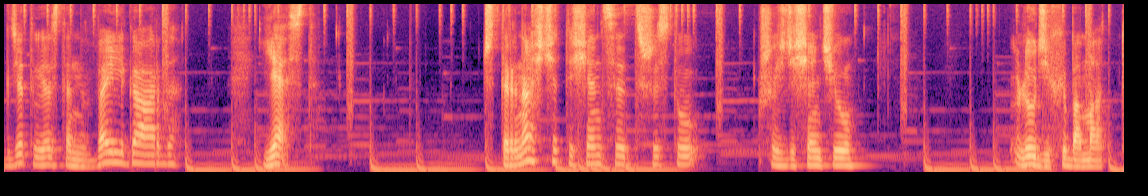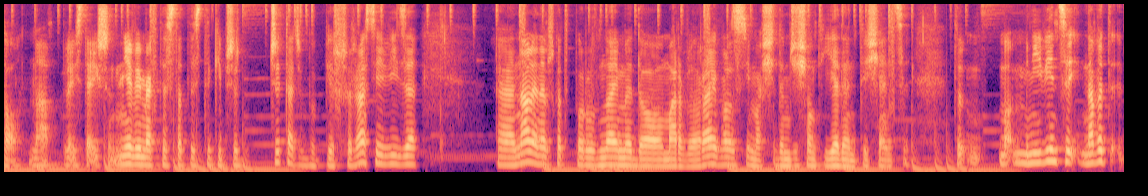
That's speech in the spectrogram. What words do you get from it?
gdzie tu jest ten Veilguard. Jest. 14 360 ludzi chyba ma to na PlayStation. Nie wiem, jak te statystyki przeczytać, bo pierwszy raz je widzę. E, No ale na przykład porównajmy do Marvel Rivals i ma 71 tysięcy. Ma mniej więcej, nawet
